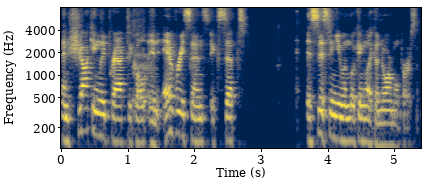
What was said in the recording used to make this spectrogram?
and shockingly practical in every sense except assisting you in looking like a normal person.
